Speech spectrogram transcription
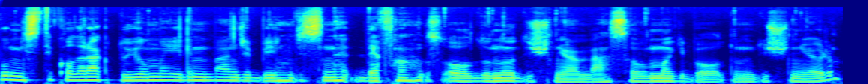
Bu mistik olarak duyulma eğilimi bence birincisine defans olduğunu düşünüyorum. Ben savunma gibi olduğunu düşünüyorum.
